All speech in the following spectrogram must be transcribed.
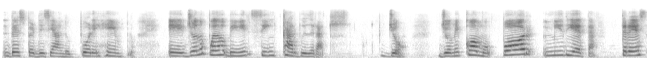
desperdiciando. Por ejemplo, eh, yo no puedo vivir sin carbohidratos. Yo, yo me como por mi dieta tres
